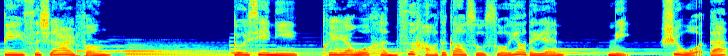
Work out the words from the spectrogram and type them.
第四十二封，多谢你可以让我很自豪的告诉所有的人，你是我的。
